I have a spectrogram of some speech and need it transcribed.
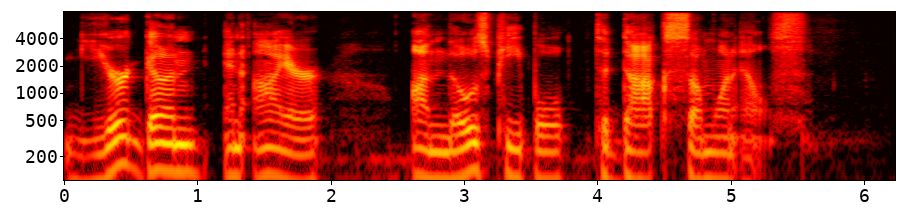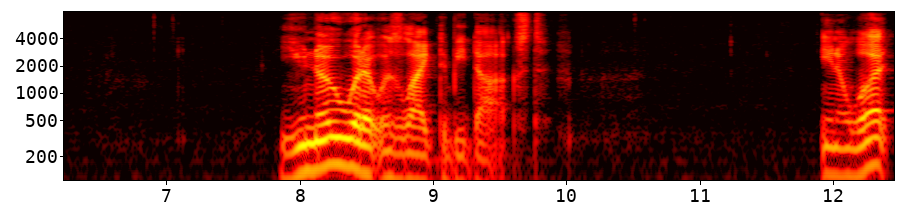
your gun and ire on those people to dox someone else. You know what it was like to be doxed. You know what?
